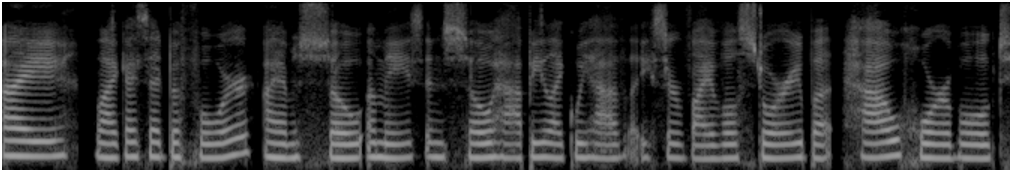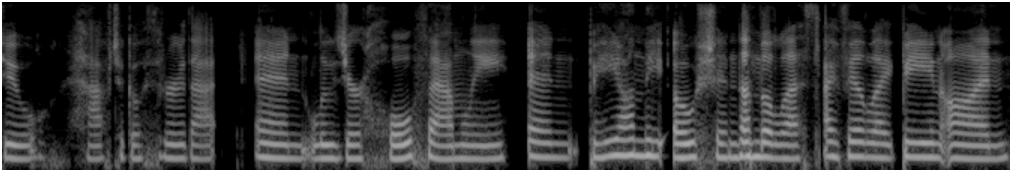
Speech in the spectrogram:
I, like I said before, I am so amazed and so happy like we have a survival story, but how horrible to have to go through that and lose your whole family and be on the ocean nonetheless. I feel like being on,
